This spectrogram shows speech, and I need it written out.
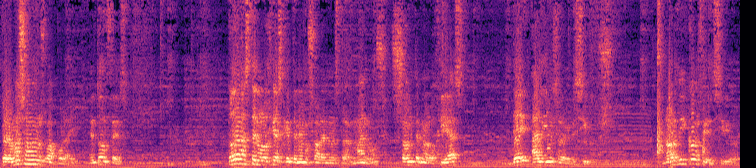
pero más o menos va por ahí. Entonces, todas las tecnologías que tenemos ahora en nuestras manos son tecnologías de aliens regresivos, nórdicos y de Sirius.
